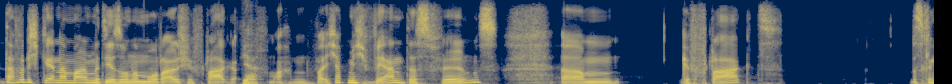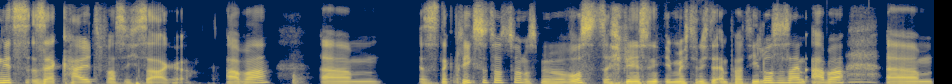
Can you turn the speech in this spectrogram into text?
Da würde ich gerne mal mit dir so eine moralische Frage ja. aufmachen, weil ich habe mich während des Films ähm, gefragt, das klingt jetzt sehr kalt, was ich sage, aber ähm, es ist eine Kriegssituation, das ist mir bewusst. Ich, bin jetzt ich möchte nicht der Empathielose sein, aber ähm,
